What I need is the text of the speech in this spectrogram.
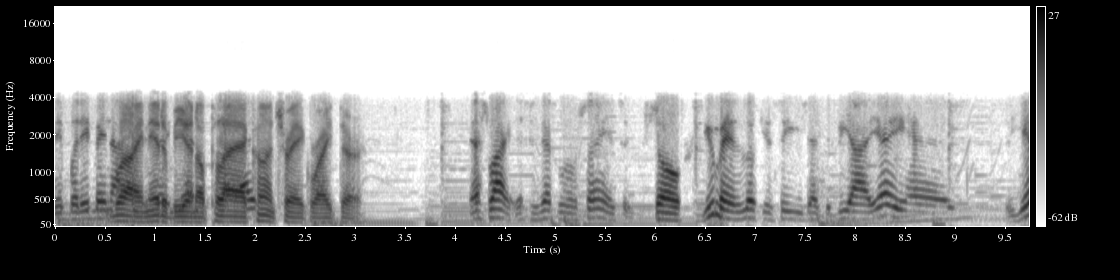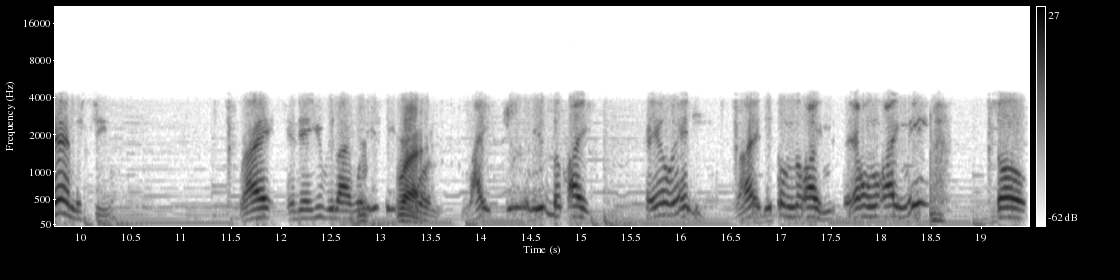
And, but it may not. right, and it'll be an implied contract right there. That's right. That's exactly what I'm saying to you. So you may look and see that the BIA has the Yamasee, right? And then you be like, well, these people Right. are light. These look like pale Indians, right? These don't look like they don't look like me. So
